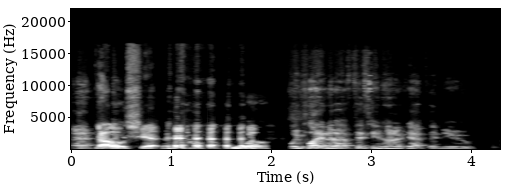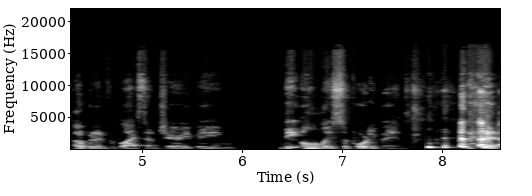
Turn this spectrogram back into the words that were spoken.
At, Oh shit! we played a 1500 cap venue opening for Black Stone Cherry, being the only supporting band.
